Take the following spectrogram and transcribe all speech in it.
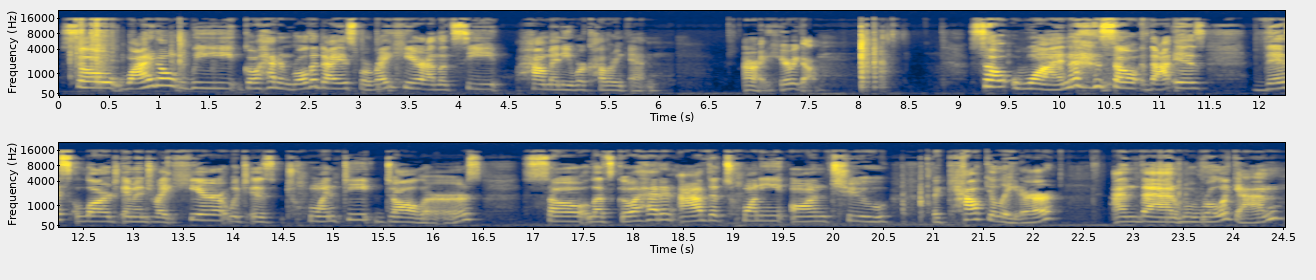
So why don't we go ahead and roll the dice. We're right here and let's see how many we're coloring in. All right, here we go. So one, so that is this large image right here, which is $20. So let's go ahead and add the 20 onto the calculator and then we'll roll again.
